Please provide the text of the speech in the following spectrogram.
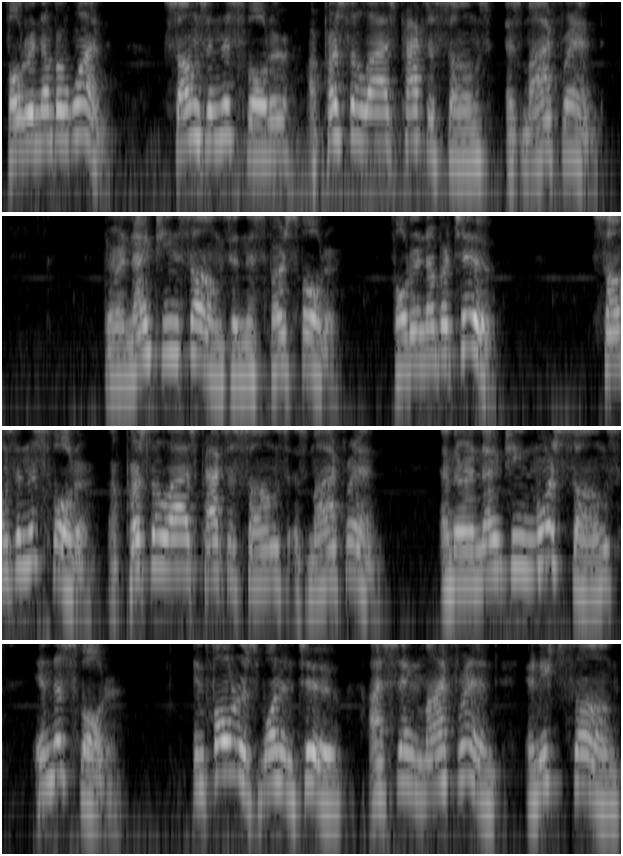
Folder number one. Songs in this folder are personalized practice songs as my friend. There are 19 songs in this first folder. Folder number two. Songs in this folder are personalized practice songs as my friend, and there are 19 more songs in this folder. In folders 1 and 2, I sing my friend in each song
